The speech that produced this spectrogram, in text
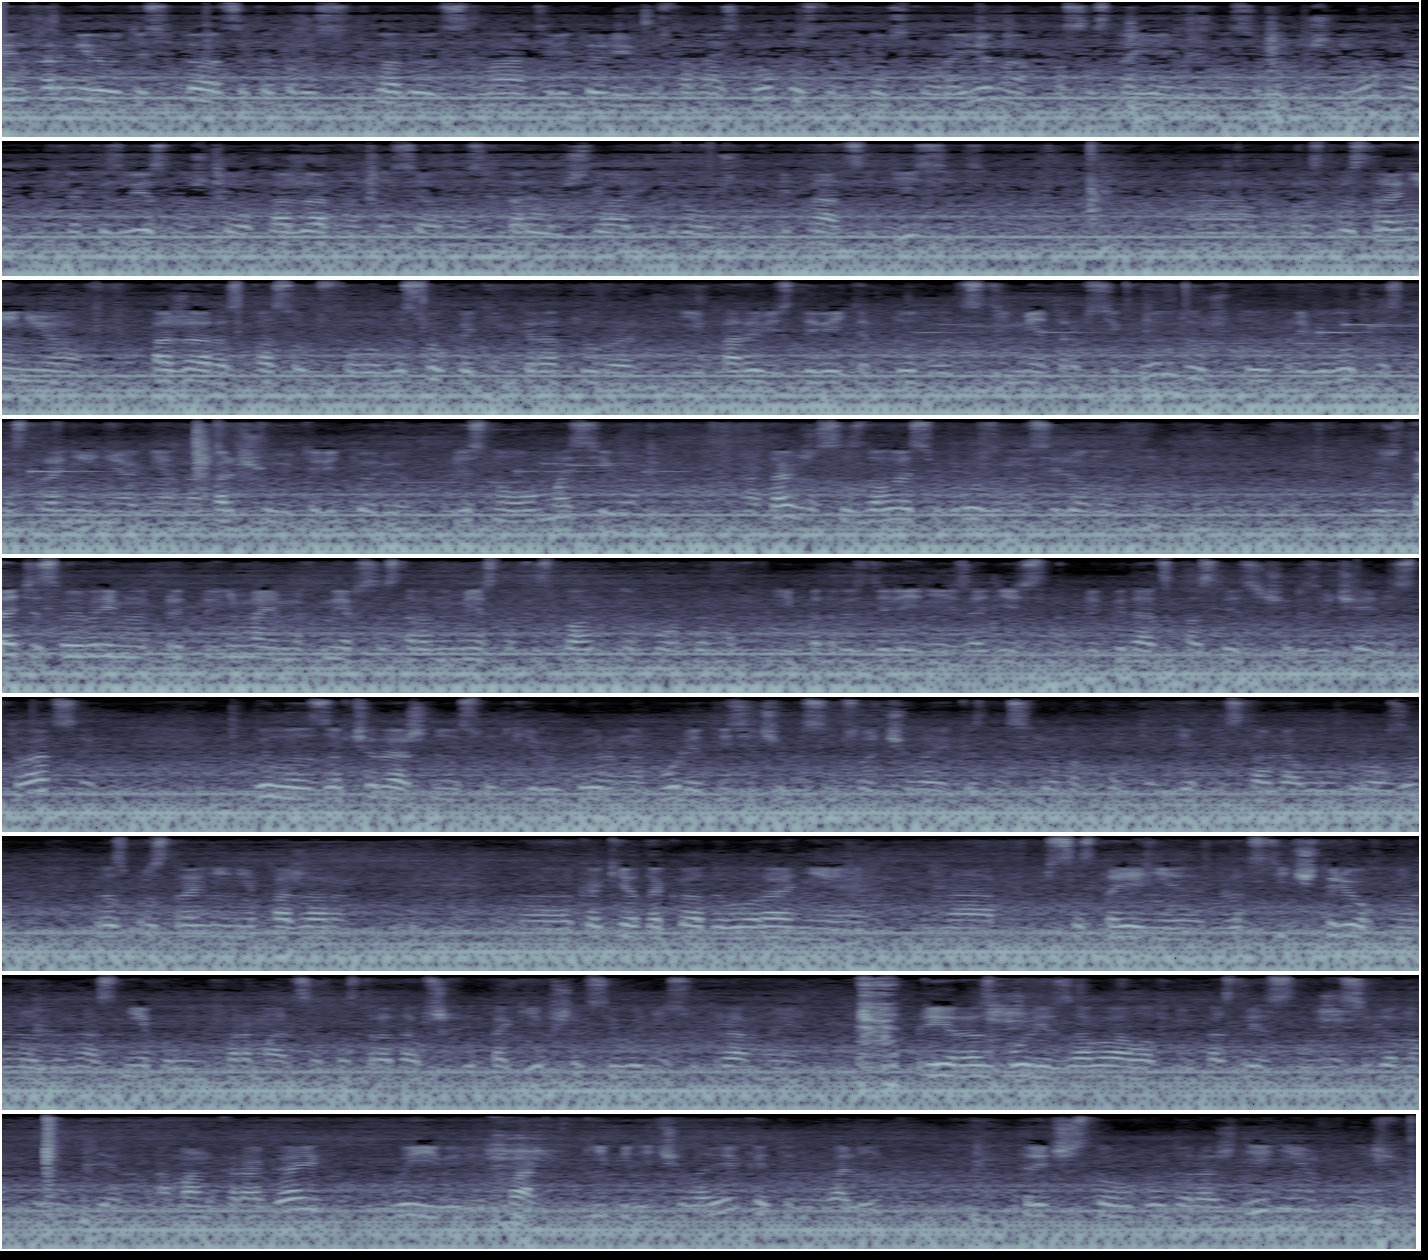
проинформировать о ситуации, которая складывается на территории Кустанайской области, Рублевского района по состоянию на сегодняшнее утро. Как известно, что пожар начался у нас 2 числа ориентировочно в 15.10. Э, Распространению пожара способствовала высокая температура и порывистый ветер до 20 метров в секунду, что привело к распространению огня на большую территорию лесного массива, а также создалась угроза населенным пунктам. В результате своевременно предпринимаемых в ликвидации последствий чрезвычайной ситуации было за вчерашние сутки эвакуировано более 1800 человек из населенных пунктов, где представляла угроза распространения пожара. Э, Как я докладывал ранее, на состояние 24.00 у нас не было информации о пострадавших и погибших. Сегодня с утра мы при разборе завалов непосредственно в населенном пункте Аман-Карагай выявили факт гибели человека. Это инвалид 36 года рождения. Значит,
